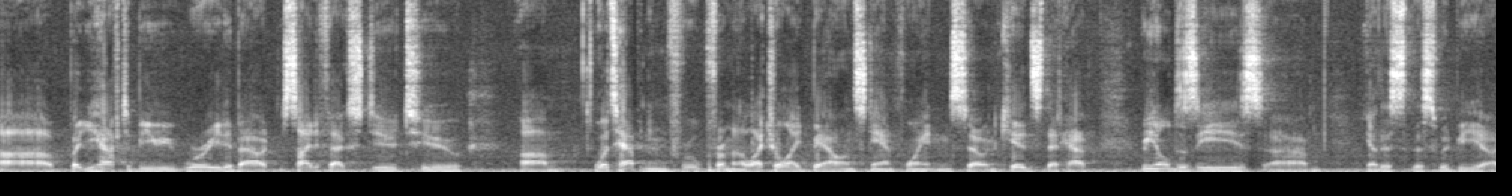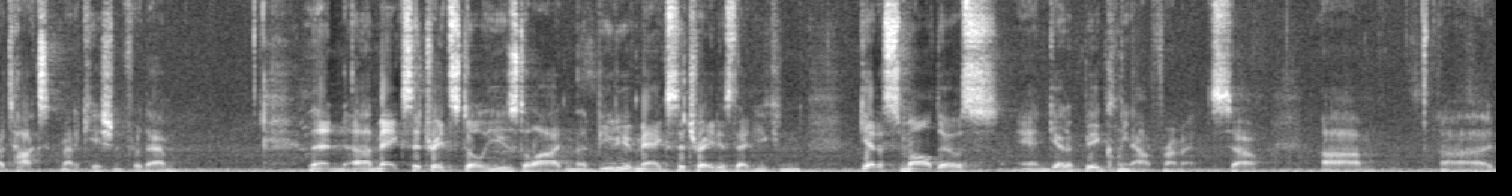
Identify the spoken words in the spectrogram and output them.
uh, but you have to be worried about side effects due to um, what's happening from an electrolyte balance standpoint. And so in kids that have renal disease, um, you know, this, this would be a toxic medication for them. Then uh, mag citrate is still used a lot, and the beauty of mag citrate is that you can get a small dose and get a big clean out from it. So um, uh,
